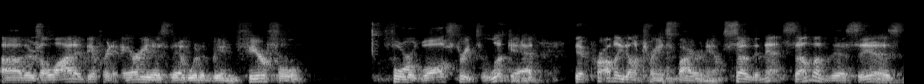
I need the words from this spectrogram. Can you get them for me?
Uh, there's a lot of different areas that would have been fearful for Wall Street to look at that probably don't transpire now. So the net sum of this is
